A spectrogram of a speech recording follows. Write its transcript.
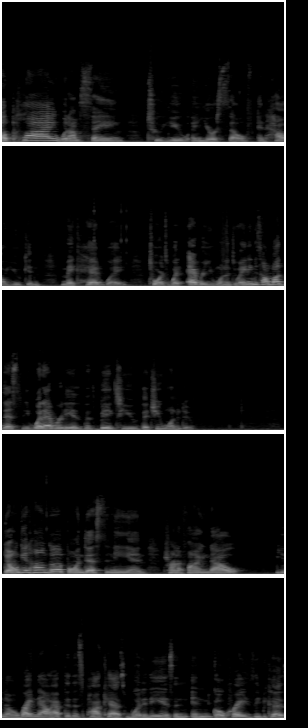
apply what I'm saying to you and yourself and how you can make headway towards whatever you want to do. I ain't even talking about destiny, whatever it is that's big to you that you want to do. Don't get hung up on destiny and trying to find out, you know, right now after this podcast what it is and, and go crazy because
